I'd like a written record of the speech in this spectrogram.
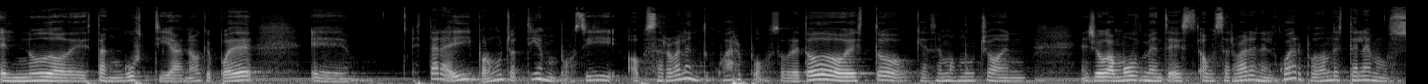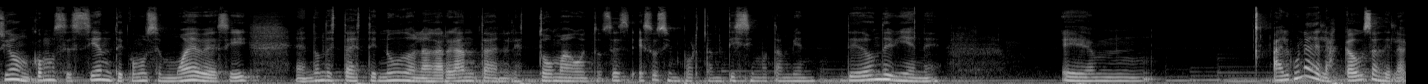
el nudo de esta angustia, ¿no? que puede eh, estar ahí por mucho tiempo, ¿sí? observarla en tu cuerpo, sobre todo esto que hacemos mucho en, Yoga Movement es observar en el cuerpo, dónde está la emoción, cómo se siente, cómo se mueve, ¿sí? en dónde está este nudo en la garganta, en el estómago, entonces eso es importantísimo también, ¿de dónde viene? Em, alguna de las causas de, la,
